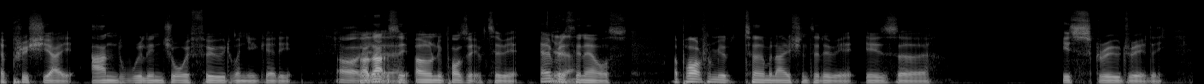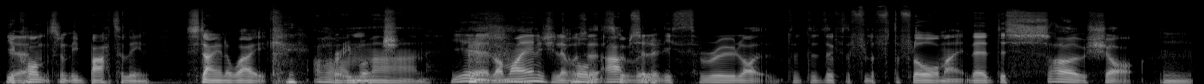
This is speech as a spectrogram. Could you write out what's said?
appreciate and will enjoy food when you get it. oh, Like, yeah. that's the only positive to it. Everything else, apart from your determination to do it, is uh, is screwed. Really, you're Yeah. constantly battling, staying awake. Oh pretty much. man, yeah, like my energy levels are absolutely through like the the, the the the floor, mate. They're just so shot, Mm.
